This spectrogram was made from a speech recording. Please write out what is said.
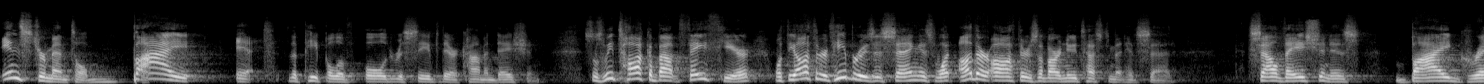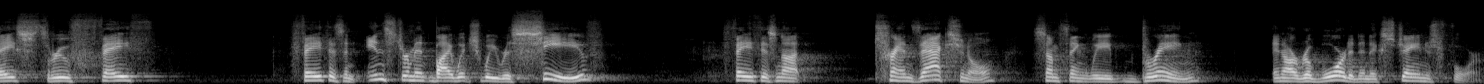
instrumental by it, the people of old received their commendation. So, as we talk about faith here, what the author of Hebrews is saying is what other authors of our New Testament have said. Salvation is by grace through faith. Faith is an instrument by which we receive. Faith is not transactional, something we bring and are rewarded in exchange for.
